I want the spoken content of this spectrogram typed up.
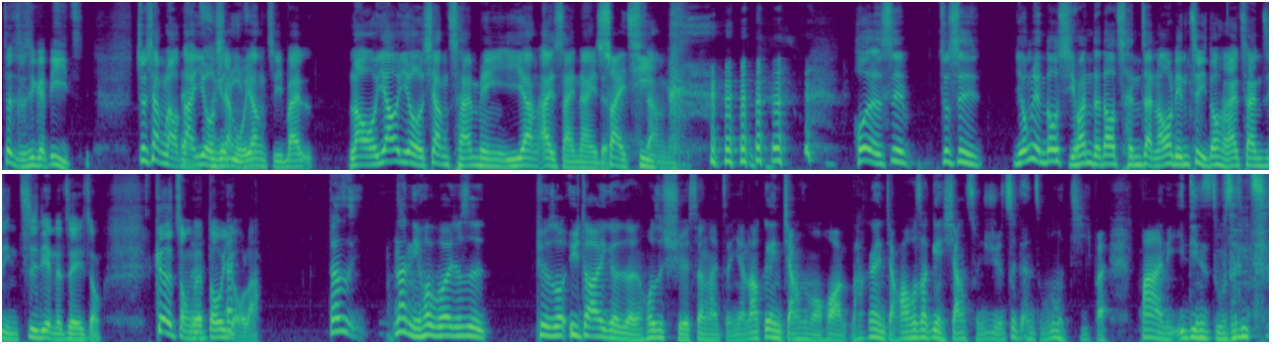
这只是一个例子。就像老大也有像我一样直白，老幺也有像产品一样爱塞奶的帅气或者是就是永远都喜欢得到称赞，然后连自己都很爱称赞自己自恋的这一种，各种的都有啦。但是那你会不会就是，譬如说遇到一个人或是学生还怎样，然后跟你讲什么话，他跟你讲话或者他跟你相处，你就觉得这个人怎么那么鸡掰？妈的，你一定是独生子。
